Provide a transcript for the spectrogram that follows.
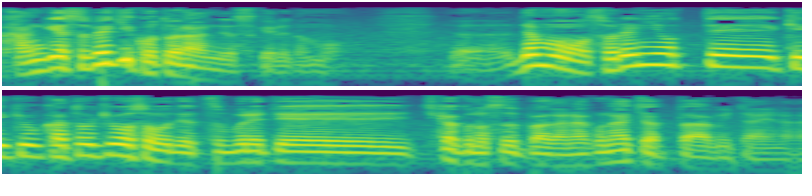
ー、歓迎すべきことなんですけれども。でも、それによって結局過当競争で潰れて近くのスーパーがなくなっちゃったみたいな。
